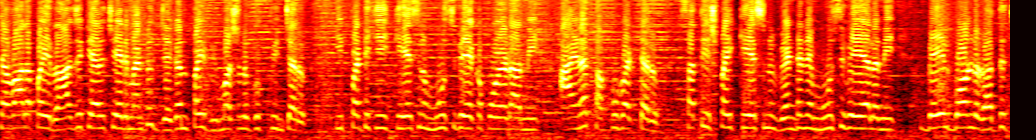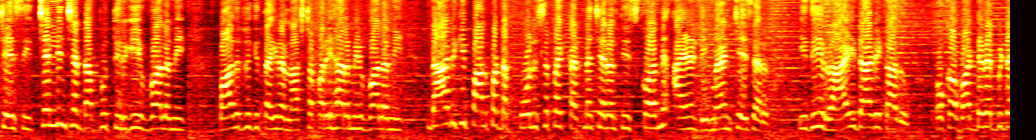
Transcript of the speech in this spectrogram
శవాలపై రాజకీయాలు చేయడమంటూ జగన్ పై విమర్శలు గుప్పించారు. ఇప్పటికీ కేసును మూసివేయకపోవడాన్ని ఆయన తప్పుపట్టారు సతీష్ పై కేసును వెంటనే మూసివేయాలని బెయిల్ బాండ్లు రద్దు చేసి చెల్లించిన డబ్బు తిరిగి ఇవ్వాలని బాధితుడికి తగిన నష్టపరిహారం ఇవ్వాలని దాడికి పాల్పడ్డ పోలీసులపై కఠిన చర్యలు తీసుకోవాలని ఆయన డిమాండ్ చేశారు. ఇది రాయి దాడి కాదు ఒక వడ్డెర బిడ్డ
